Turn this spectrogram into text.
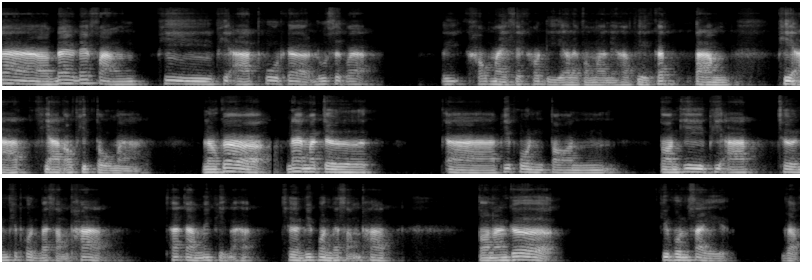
น่าได้ได้ฟังพี่พี่อาร์ตพูดก็รู้สึกว่าเฮ้ยเขาไมซ์เซ็ตเขาดีอะไรประมาณนี้ครับ พี่ก็ตามพี่อาร์ตพี่อาร์ตเอาคริปโตมา แล้วก็ได้มาเจอ อ่าพี่พลตอนตอนที่พี่อาร์ตเชิญพี่พลไปสัมภาษณ์ ถ้าจำไม่ผิดนะครับเชิญพี่พลไปสัมภาษณ์ ตอนนั้นก็พี่พลใส่แบบ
